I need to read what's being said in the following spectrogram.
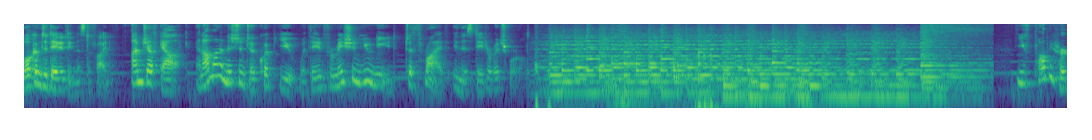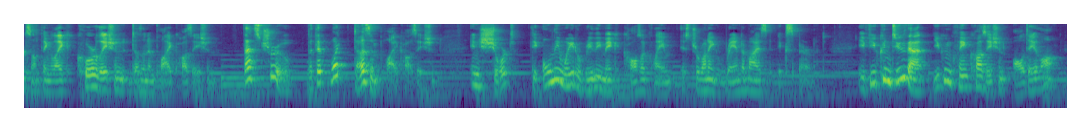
Welcome to Data Demystified. I'm Jeff Galak, and I'm on a mission to equip you with the information you need to thrive in this data rich world. You've probably heard something like correlation doesn't imply causation. That's true, but then what does imply causation? In short, the only way to really make a causal claim is to run a randomized experiment. If you can do that, you can claim causation all day long.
